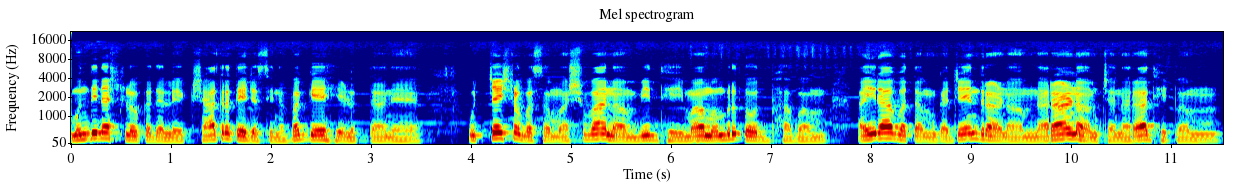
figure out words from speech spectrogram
ಮುಂದಿನ ಶ್ಲೋಕದಲ್ಲಿ ಕ್ಷಾತ್ರ ತೇಜಸ್ಸಿನ ಬಗ್ಗೆ ಹೇಳುತ್ತಾನೆ. ಉಚ್ಚೈಶ್ರವಸಂ ಅಶ್ವಾನಾಂ ವಿಧಿ ಮಾಮೃತೋದ್ಭವಂ ಐರಾವತಂ ಗಜೇಂದ್ರಾಣಾಂ ನರಾಣಾಂ ಚ ನರಾಧಿಪಂ.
